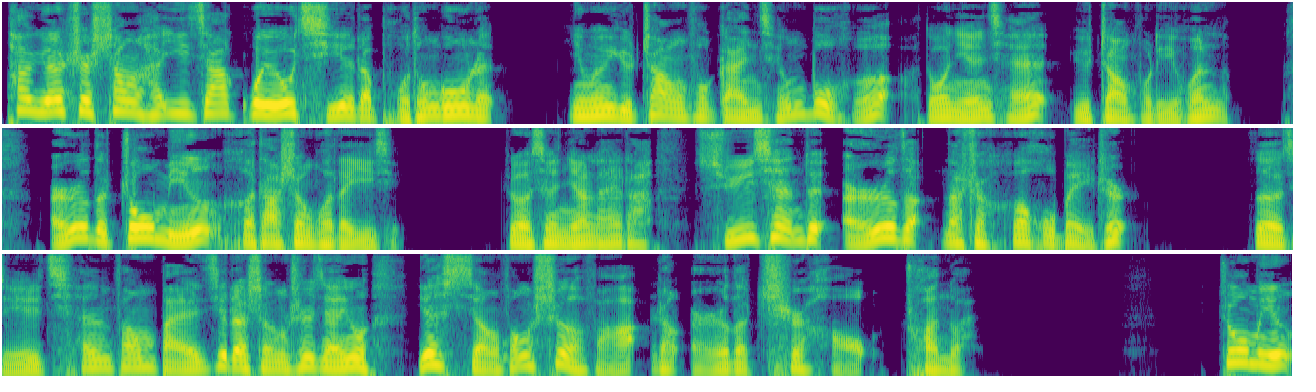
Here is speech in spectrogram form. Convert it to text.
她原是上海一家国有企业的普通工人。因为与丈夫感情不和，多年前与丈夫离婚了。儿子周明和她生活在一起。这些年来的徐倩对儿子那是呵护备至，自己千方百计的省吃俭用，也想方设法让儿子吃好穿暖。周明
